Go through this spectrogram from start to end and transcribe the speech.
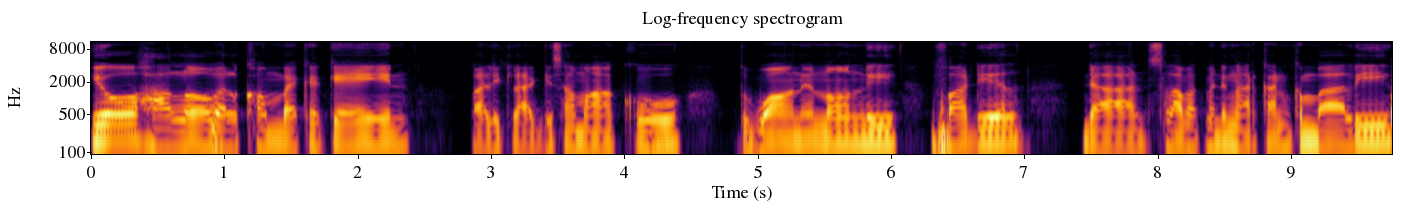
Yo, halo, welcome back again. Balik lagi sama aku, the one and only Fadil, dan selamat mendengarkan kembali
